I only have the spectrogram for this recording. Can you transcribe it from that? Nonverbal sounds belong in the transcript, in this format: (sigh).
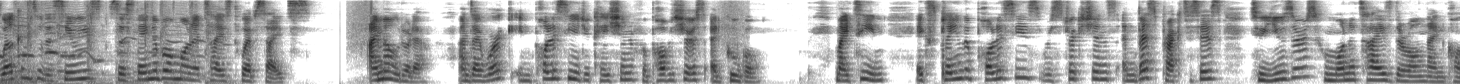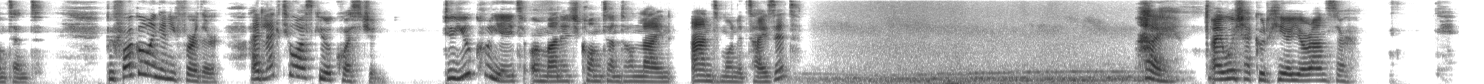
Welcome to the series Sustainable Monetized Websites. I'm Aurora, and I work in policy education for publishers at Google. My team explain the policies, restrictions, and best practices to users who monetize their online content. Before going any further, I'd like to ask you a question. Do you create or manage content online and monetize it? Hi, I wish I could hear your answer.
